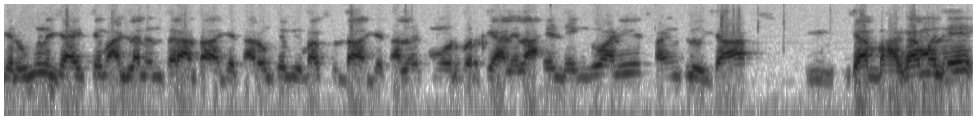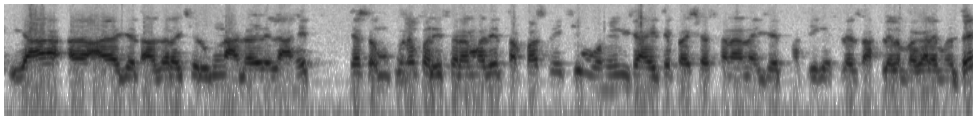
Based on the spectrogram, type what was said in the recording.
जे रुग्ण जे आहेत ते वाढल्यानंतर आता जे आरोग्य विभाग सुद्धा जे अलर्ट मोड वरती आलेला आहे डेंग्यू आणि स्वाईन फ्लू ज्या ज्या भागामध्ये या आजाराचे रुग्ण आढळलेले आहेत त्या संपूर्ण परिसरामध्ये तपासणीची मोहीम जी आहे ते प्रशासनाने जे हाती घेतल्याचं आपल्याला बघायला मिळतंय.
